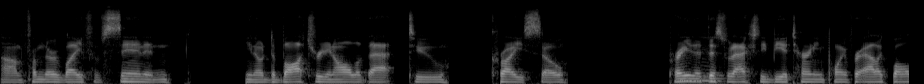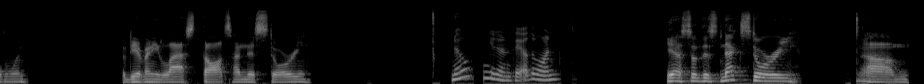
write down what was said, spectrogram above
um, from their life of sin and you know, debauchery and all of that to Christ. So pray mm-hmm. that this would actually be a turning point for Alec Baldwin. So do you have any last thoughts on this story? No, I can get into the other one. Yeah, so this next story um,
